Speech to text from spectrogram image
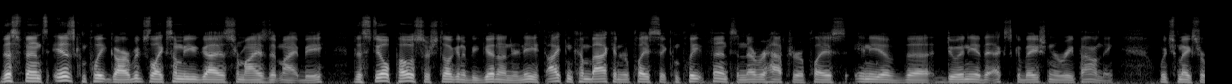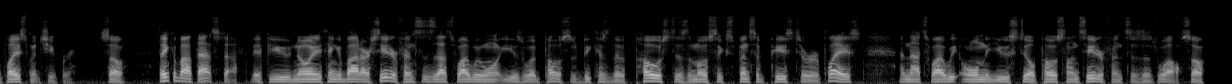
this fence is complete garbage, like some of you guys surmised it might be. The steel posts are still gonna be good underneath. I can come back and replace a complete fence and never have to replace any of the, do any of the excavation or repounding, which makes replacement cheaper. So think about that stuff. If you know anything about our cedar fences, that's why we won't use wood posts, because the post is the most expensive piece to replace, and that's why we only use steel posts on cedar fences as well. So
